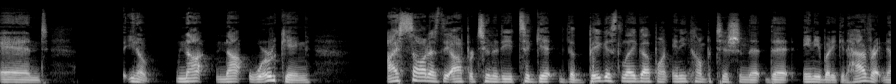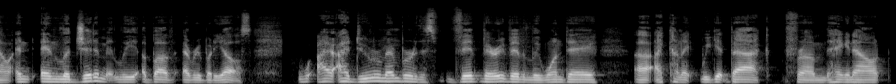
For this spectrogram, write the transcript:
and, you know, not, not working, I saw it as the opportunity to get the biggest leg up on any competition that, that anybody can have right now and, and legitimately above everybody else. I, I do remember this very vividly. One day, uh, I kind of we get back from hanging out.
